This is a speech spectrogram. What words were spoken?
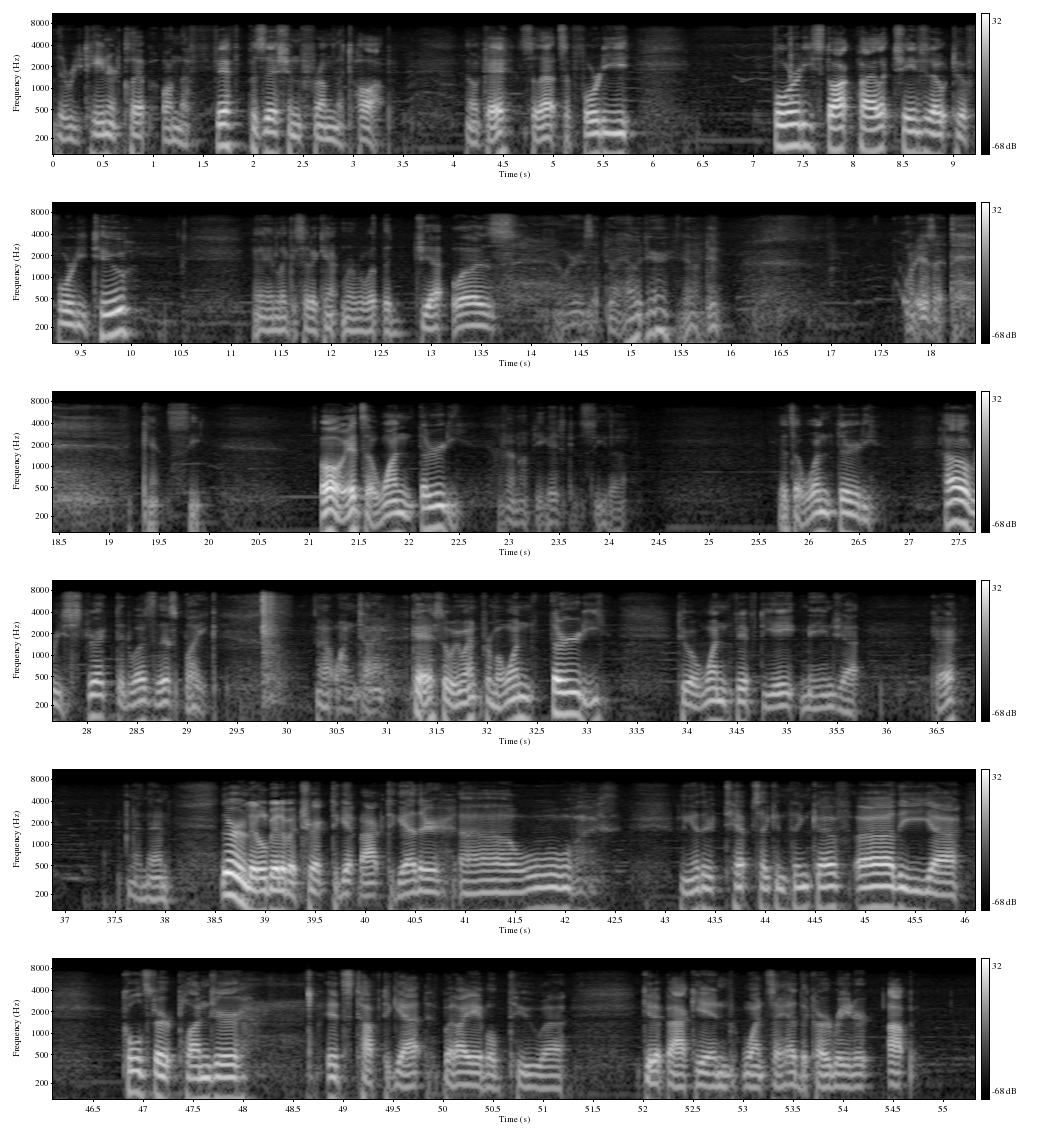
the retainer clip on the fifth position from the top. Okay, so that's a 40, 40 stock pilot, changed it out to a 42. And like I said, I can't remember what the jet was. Where is it? Do I have it here? Yeah, I do. What is it? I can't see. Oh, it's a 130. I don't know if you guys can see that. It's a 130. How restricted was this bike at one time? Okay, so we went from a 130 to a 158 main jet. Okay, and then they're a little bit of a trick to get back together. Uh, oh, any other tips I can think of? Uh, the uh, cold start plunger. It's tough to get, but I able to uh, get it back in once I had the carburetor up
